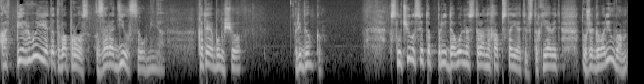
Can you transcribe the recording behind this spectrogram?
А впервые этот вопрос зародился у меня, когда я был еще ребенком. Случилось это при довольно странных обстоятельствах. Я ведь уже говорил вам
